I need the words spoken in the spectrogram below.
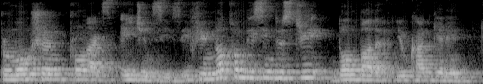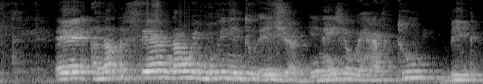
promotion products agencies. If you're not from this industry, don't bother, you can't get in. Uh, another fair, now we're moving into Asia. In Asia, we have two big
